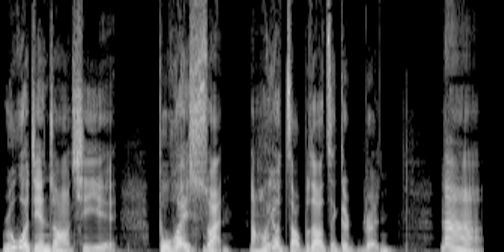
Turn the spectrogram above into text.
如果今天中小企业不会算，然后又找不到这个人，那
